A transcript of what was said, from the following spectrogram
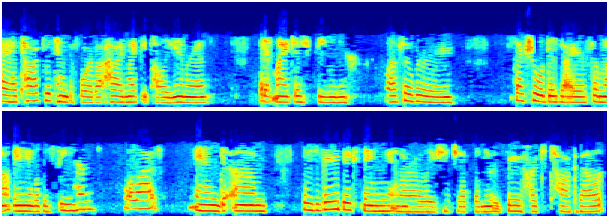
I had talked with him before about how I might be polyamorous, but it might just be leftover sexual desire from not being able to see him a lot. And um, it was a very big thing in our relationship, and it was very hard to talk about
